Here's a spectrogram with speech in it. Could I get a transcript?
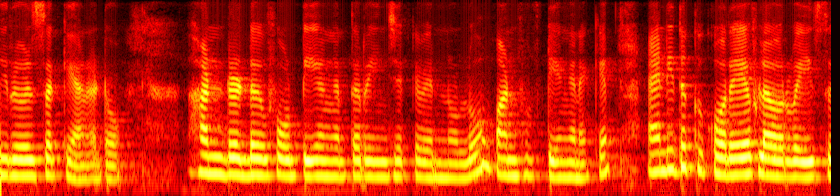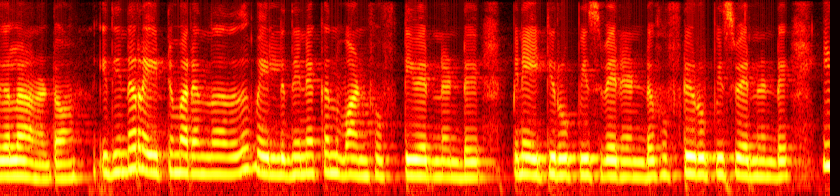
മിറേഴ്സ് ഒക്കെയാണ് കേട്ടോ ഹൺഡ്രഡ് ഫോർട്ടി അങ്ങനത്തെ റേഞ്ചൊക്കെ വരുന്നുള്ളൂ. വൺ ഫിഫ്റ്റി അങ്ങനെയൊക്കെ. ആൻഡ് ഇതൊക്കെ കുറേ ഫ്ലവർ വൈസുകളാണ് കേട്ടോ ഇതിന്റെ റേറ്റ് പറയുന്നത് വലുതിനൊക്കെ വൺ ഫിഫ്റ്റി വരുന്നുണ്ട്. പിന്നെ എയ്റ്റി റുപ്പീസ് വരുന്നുണ്ട് ഫിഫ്റ്റി റുപ്പീസ് വരുന്നുണ്ട്. ഈ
